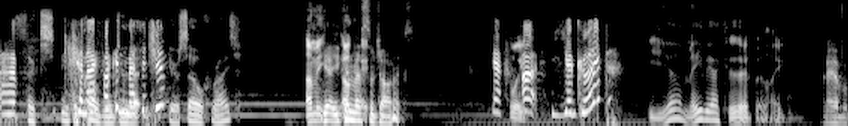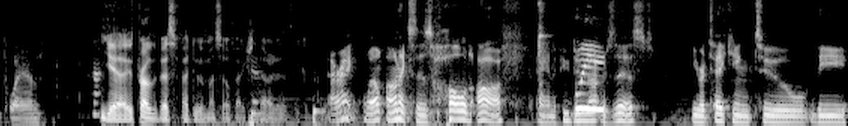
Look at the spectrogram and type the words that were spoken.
Uh, Thix, you could can I fucking do that message him? yourself, right? I mean, Yeah, you can okay, message Onyx. Wait, Uh, you good? yeah, maybe I could, but like, I have a plan. yeah, it's probably best if I do it myself. Actually, now that I think about it. All right. Well, Onyx is hauled off, and if you do not resist, you are taking to the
